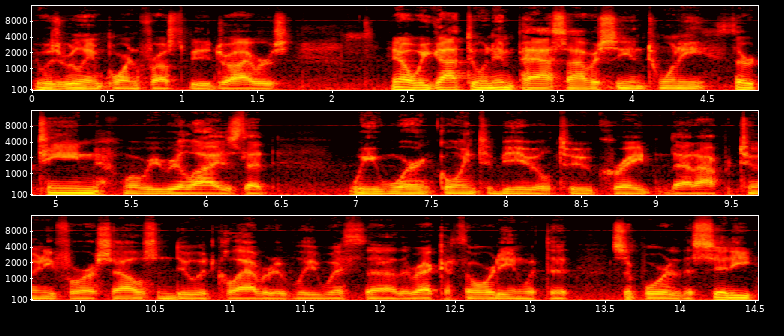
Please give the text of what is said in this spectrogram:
it was really important for us to be the drivers. You know, we got to an impasse obviously in 2013 where we realized that we weren't going to be able to create that opportunity for ourselves and do it collaboratively with uh, the rec authority and with the support of the city.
